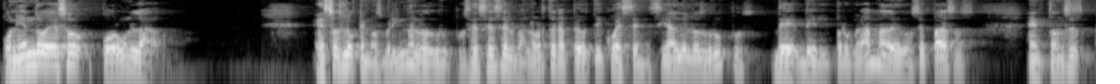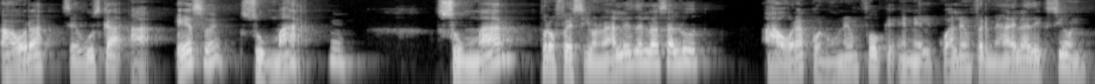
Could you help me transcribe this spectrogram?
poniendo eso por un lado, eso es lo que nos brindan los grupos, ese es el valor terapéutico esencial de los grupos, del programa de 12 pasos. Entonces, ahora se busca a eso, sumar, mm. sumar profesionales de la salud, ahora con un enfoque en el cual la enfermedad de la adicción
